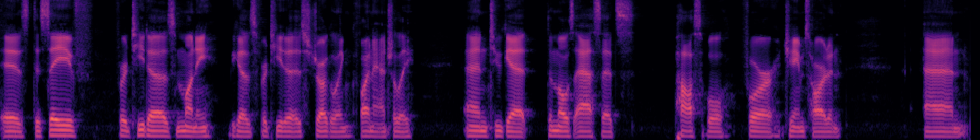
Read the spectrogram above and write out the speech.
is to save Fertitta's money because Fertitta is struggling financially and to get the most assets possible for James Harden, and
